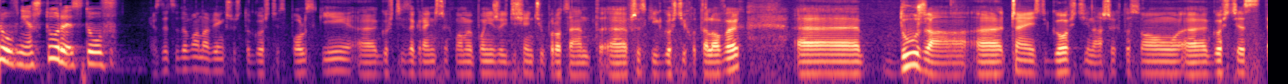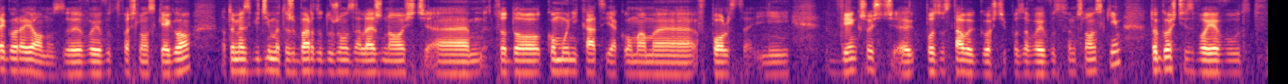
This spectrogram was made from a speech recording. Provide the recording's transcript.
również turystów. Zdecydowana większość to goście z Polski. E, gości zagranicznych mamy poniżej 10% e, wszystkich gości hotelowych. E, duża część gości naszych to są goście z tego rejonu, z województwa śląskiego. Natomiast widzimy też bardzo dużą zależność co do komunikacji, jaką mamy w Polsce. I większość pozostałych gości poza województwem śląskim to gości z województw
